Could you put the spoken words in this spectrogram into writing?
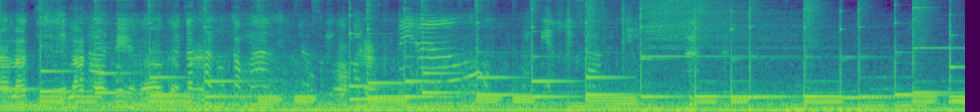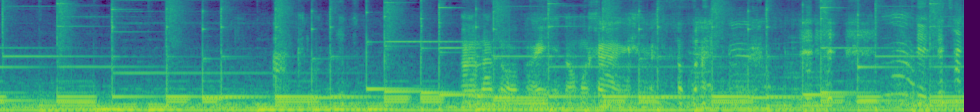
มารัดรัดออกนี่แล้วกแล้ลัวบก็มาพาลูกกลับบ้าเลยออกทางไม่เอาเปียกให้ข้ามากขึ้นขึ้นพารัดออกไปน้องมาฆ่าไงกลับบ้านชัก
